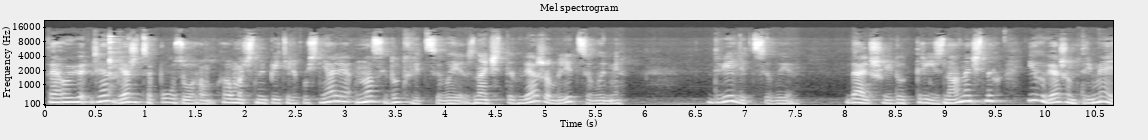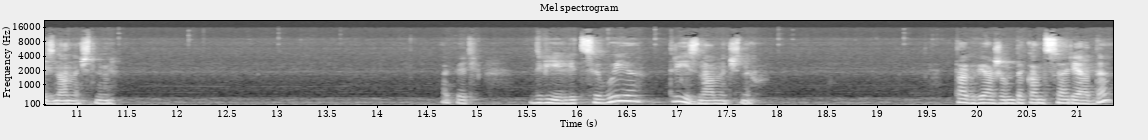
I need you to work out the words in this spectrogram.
Второй ряд вяжется по узорам. Кромочную петельку сняли, у нас идут лицевые, значит их вяжем лицевыми. 2 лицевые. Дальше идут 3 изнаночных, их вяжем тремя изнаночными. Опять 2 лицевые, 3 изнаночных. Так вяжем до конца ряда.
